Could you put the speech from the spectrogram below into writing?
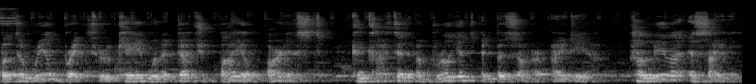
But the real breakthrough came when a Dutch bioartist concocted a brilliant and bizarre idea. Jalila Essaidi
